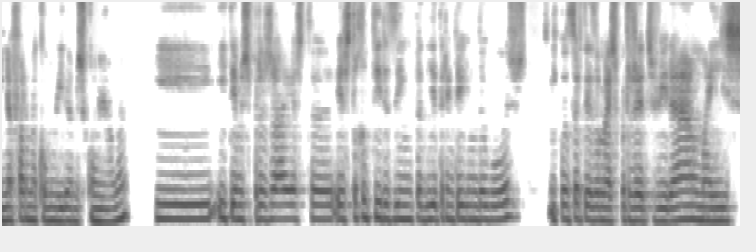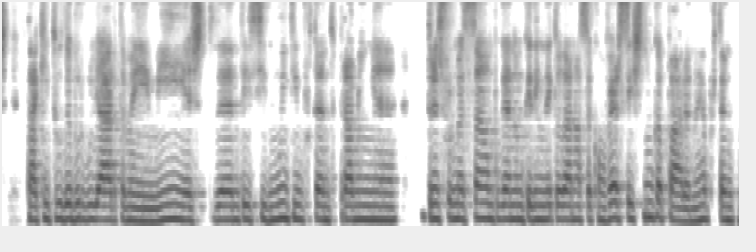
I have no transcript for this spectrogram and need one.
e na forma como lidamos com ela. E, e temos para já esta, este retirozinho para dia 31 de agosto e com certeza mais projetos virão, mais está aqui tudo a borbulhar também em mim. Este ano tem sido muito importante para a minha transformação, pegando um bocadinho de toda a nossa conversa, isto nunca para, não é? Portanto,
